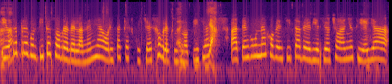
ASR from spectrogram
Y otra preguntita sobre de la anemia, ahorita que escuché sobre tus noticias. Ah, tengo una jovencita de 18 años y ella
